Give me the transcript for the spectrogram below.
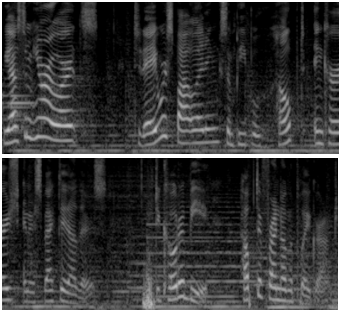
We have some hero alerts. Today we're spotlighting some people who helped, encouraged, and respected others. Dakota B. helped a friend on the playground.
